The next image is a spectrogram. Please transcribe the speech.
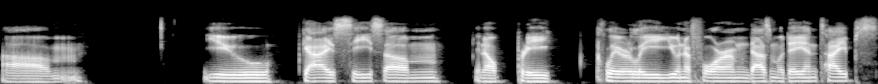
Um, you guys see some, you know, pretty clearly uniformed Asmodean types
